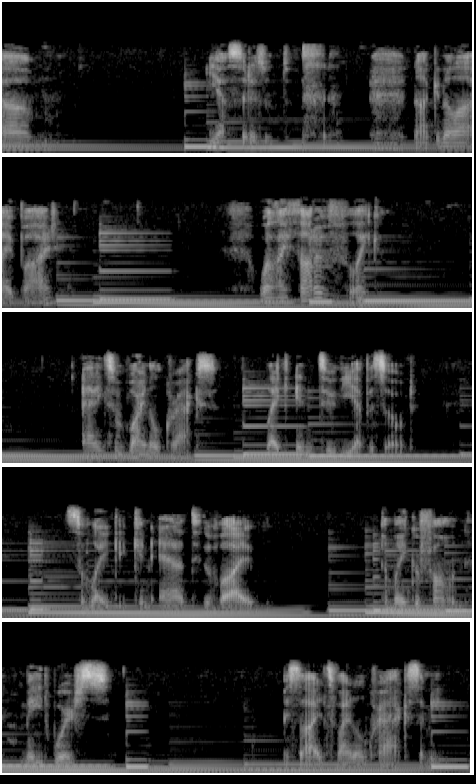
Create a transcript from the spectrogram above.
Um, yes, it isn't. Not gonna lie, but well, I thought of like adding some vinyl cracks like into the episode. So like it can add to the vibe. A microphone made worse. Besides vinyl cracks, I mean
